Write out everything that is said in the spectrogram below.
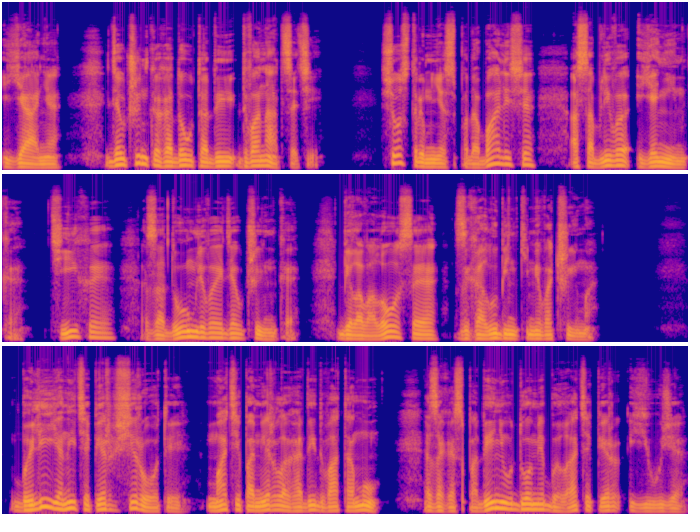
Яня, дзяўчынка гадоў тады 12. Сёстры мне спадабаліся, асабліва янінка, ціхая, задумлівая дзяўчынка, белавалосая з галубенькімі вачыма. Былі яны цяпер сіроты, маці памерла гады два таму. За гаспадыню ў доме была цяпер юзя.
